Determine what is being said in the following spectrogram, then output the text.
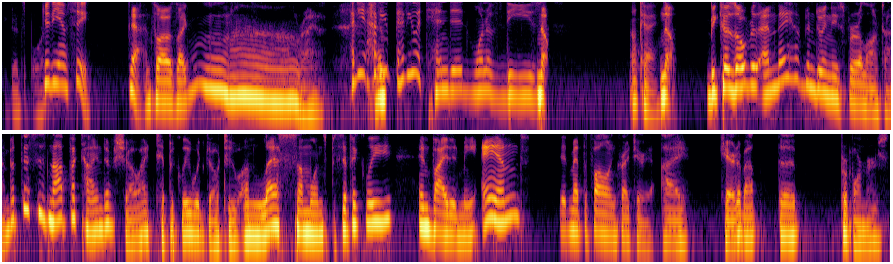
be a good sport. You're the MC. Yeah, and so I was like, mm, all right. Have you have and, you have you attended one of these? No. Okay. No because over and they have been doing these for a long time but this is not the kind of show i typically would go to unless someone specifically invited me and it met the following criteria. I cared about the performers.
